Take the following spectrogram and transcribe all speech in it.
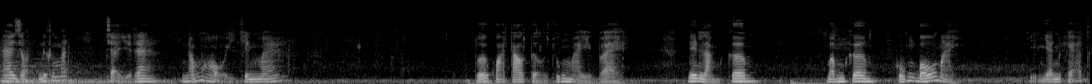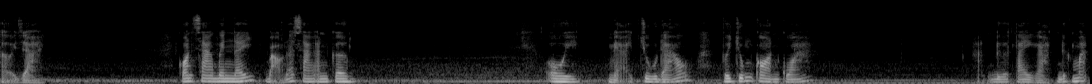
Hai giọt nước mắt chảy ra nóng hổi trên má. Tối qua tao tưởng chúng mày về nên làm cơm, mâm cơm cúng bố mày. Chị Nhân khẽ thở dài. Con sang bên đấy bảo nó sang ăn cơm. Ôi, mẹ chu đáo với chúng con quá. Hắn đưa tay gạt nước mắt.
